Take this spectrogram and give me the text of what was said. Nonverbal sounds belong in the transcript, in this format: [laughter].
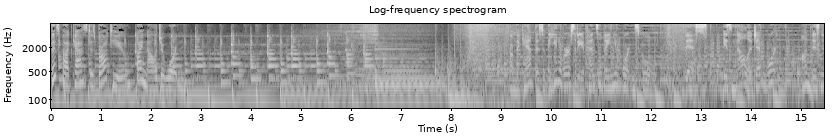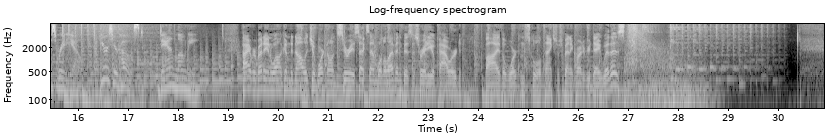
This podcast is brought to you by Knowledge at Wharton. From the campus of the University of Pennsylvania Wharton School, this is Knowledge at Wharton on Business Radio. Here's your host, Dan Loney. Hi, everybody, and welcome to Knowledge at Wharton on Sirius XM 111, Business Radio powered by the Wharton School. Thanks for spending part of your day with us.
